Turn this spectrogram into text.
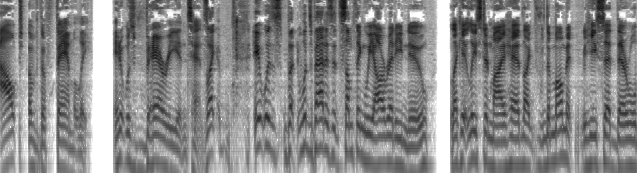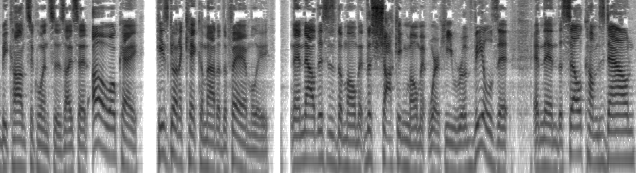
out of the family. And it was very intense. Like, it was, but what's bad is it's something we already knew. Like, at least in my head, like, the moment he said there will be consequences, I said, oh, okay, he's gonna kick him out of the family. And now this is the moment, the shocking moment where he reveals it. And then the cell comes down.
